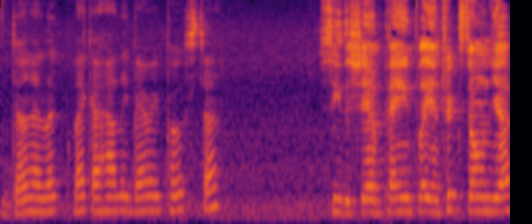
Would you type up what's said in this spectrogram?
Don't it look like a Halle Berry poster? See the champagne playing tricks on ya?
